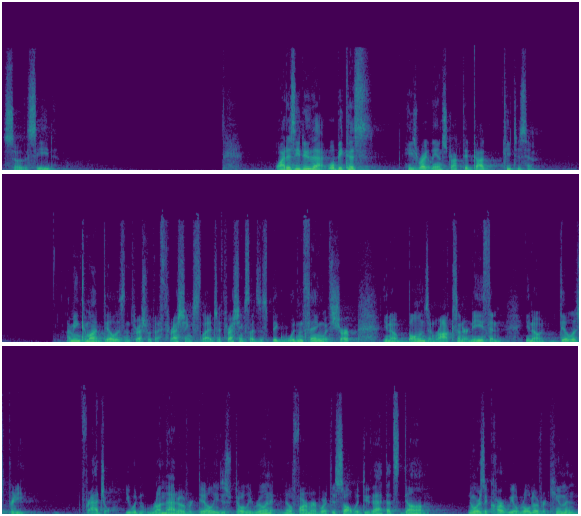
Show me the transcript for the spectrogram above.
sow the seed? Why does he do that? Well, because he's rightly instructed. God teaches him. I mean, come on, dill isn't threshed with a threshing sledge. A threshing sledge is this big wooden thing with sharp, you know, bones and rocks underneath. And, you know, dill is pretty fragile. You wouldn't run that over dill, you just totally ruin it. No farmer worth his salt would do that. That's dumb. Nor is a cartwheel rolled over cumin.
